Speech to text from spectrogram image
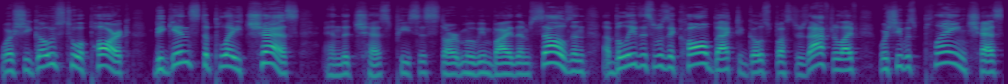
where she goes to a park, begins to play chess, and the chess pieces start moving by themselves. And I believe this was a callback to Ghostbusters Afterlife, where she was playing chess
